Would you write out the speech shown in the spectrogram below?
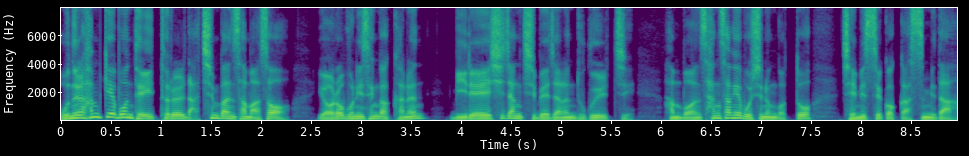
오늘 함께 본 데이터를 나침반 삼아서 여러분이 생각하는 미래의 시장 지배자는 누구일지 한번 상상해 보시는 것도 재밌을 것 같습니다.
